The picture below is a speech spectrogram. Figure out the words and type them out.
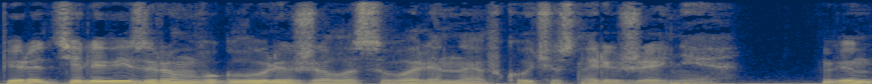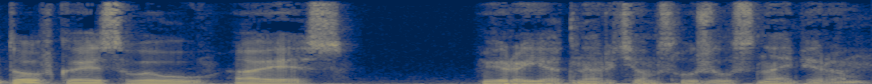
Перед телевизором в углу лежало сваленное в кучу снаряжение – Винтовка СВУ АС. Вероятно, Артем служил снайпером.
